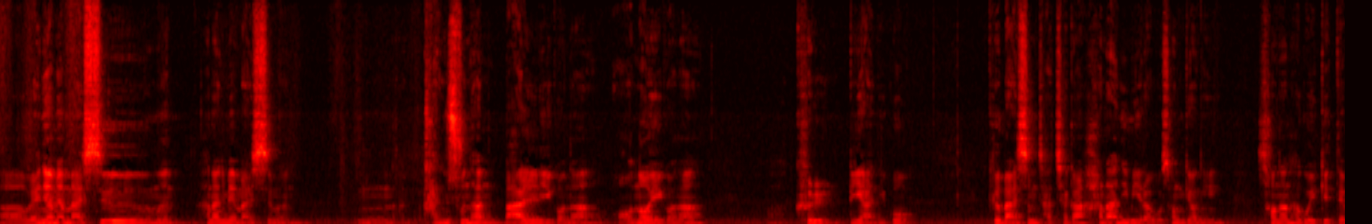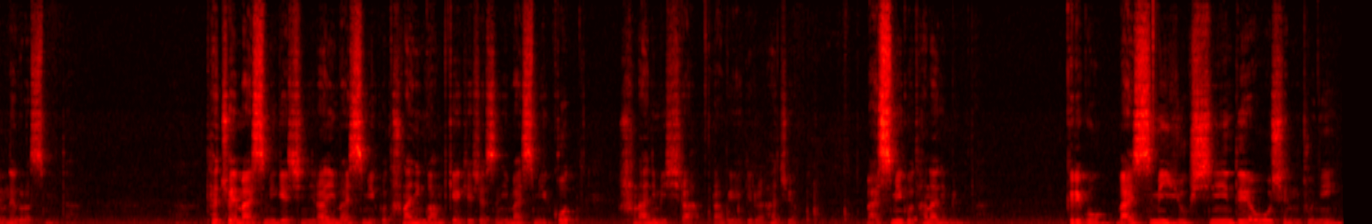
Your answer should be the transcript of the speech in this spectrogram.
아, 왜냐하면 말씀은 하나님의 말씀은 음, 단순한 말이거나 언어이거나 어, 글이 아니고 그 말씀 자체가 하나님이라고 성경이 선언하고 있기 때문에 그렇습니다. 아, 태초에 말씀이 계시니라 이 말씀이 곧 하나님과 함께 계셨으니 이 말씀이 곧 하나님이시라라고 얘기를 하지요. 말씀이 곧 하나님입니다. 그리고 말씀이 육신이 되어 오신 분이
